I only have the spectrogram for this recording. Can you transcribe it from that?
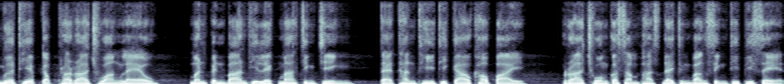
เมื่อเทียบกับพระราชวังแล้ว มันเป็นบ้านที่เล็กมากจริง ๆ แต่ทันทีที่ก้าวเข้าไป ราชวงก็สัมผัสได้ถึงบางสิ่งที่พิเศษ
